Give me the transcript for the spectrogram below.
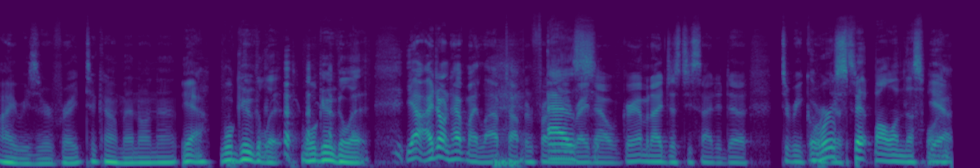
I reserve right to comment on that. Yeah, we'll Google it. We'll Google it. Yeah, I don't have my laptop in front of me right now. Graham and I just decided to to record. We're this. spitballing this one. Yeah.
